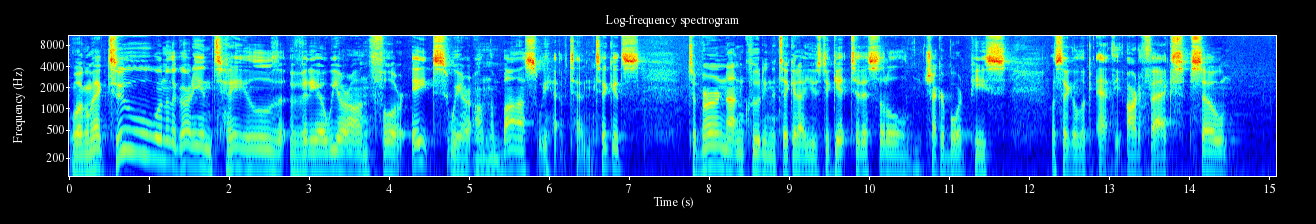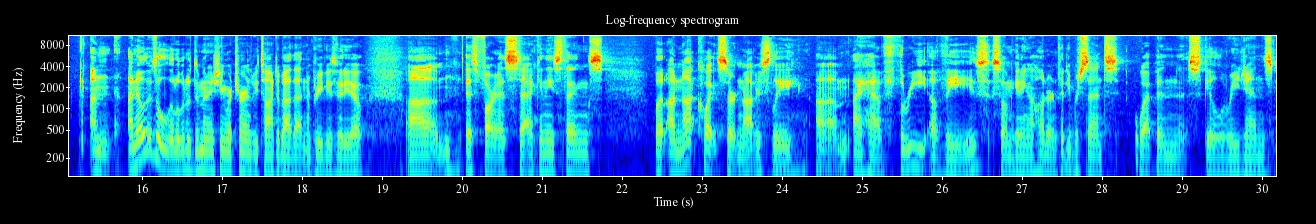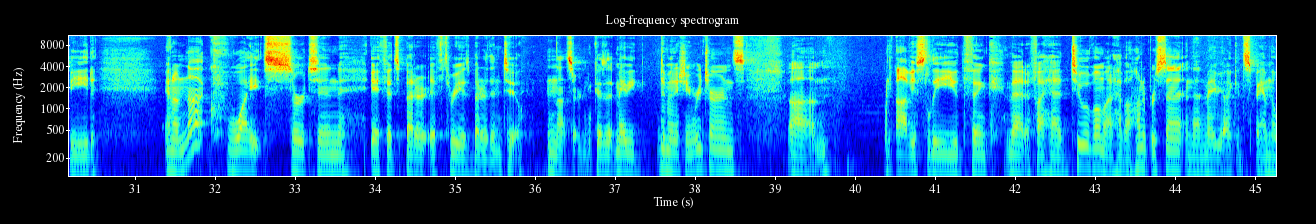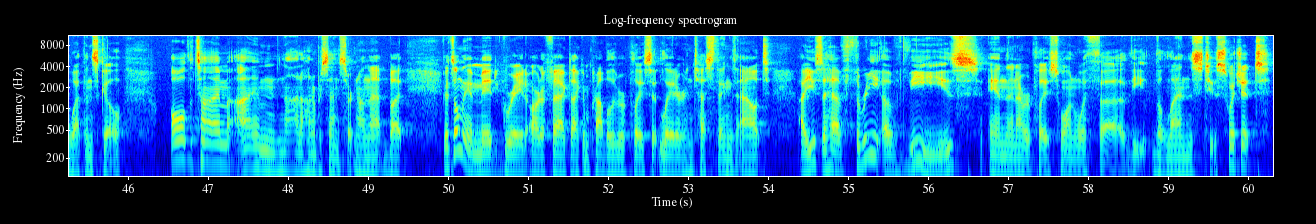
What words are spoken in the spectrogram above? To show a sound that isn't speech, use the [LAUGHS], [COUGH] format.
Welcome back to another Guardian Tales video. We are on floor 8. We are on the boss. We have 10 tickets to burn, not including the ticket I used to get to this little checkerboard piece. Let's take a look at the artifacts. So, I'm, I know there's a little bit of diminishing returns. We talked about that in a previous video um, as far as stacking these things but I'm not quite certain. Obviously, um, I have three of these, so I'm getting 150% weapon skill regen speed, and I'm not quite certain if it's better if three is better than two. I'm not certain because it may be diminishing returns. Um, obviously, you'd think that if I had two of them, I'd have 100%, and then maybe I could spam the weapon skill all the time. I'm not 100% certain on that, but it's only a mid-grade artifact. I can probably replace it later and test things out. I used to have three of these, and then I replaced one with uh, the, the lens to switch it.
